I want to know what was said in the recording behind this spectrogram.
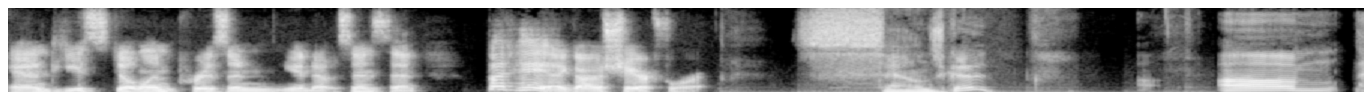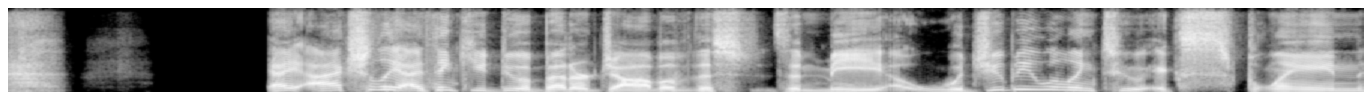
And he's still in prison, you know, since then. But hey, I got a share for it. Sounds good. Um, I actually I think you do a better job of this than me. Would you be willing to explain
